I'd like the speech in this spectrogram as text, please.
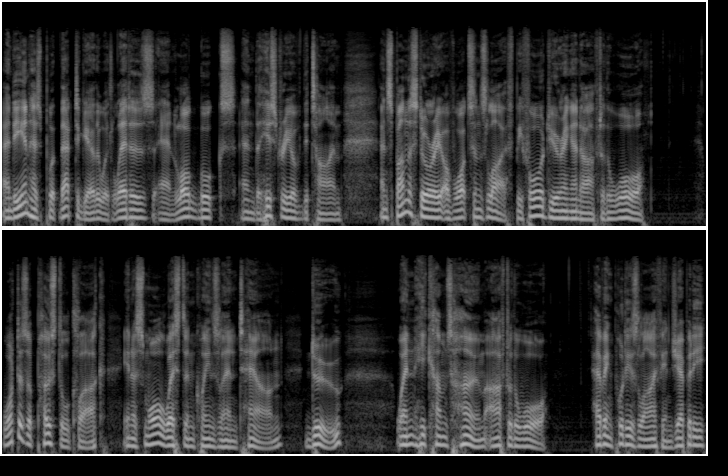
and Ian has put that together with letters and logbooks and the history of the time and spun the story of Watson's life before, during, and after the war. What does a postal clerk in a small western Queensland town do when he comes home after the war, having put his life in jeopardy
